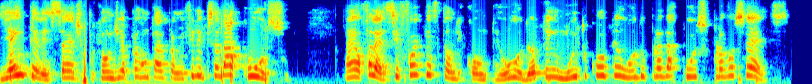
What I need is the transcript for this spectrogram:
E é interessante, porque um dia perguntaram para mim, Felipe, você dá curso? Aí eu falei, se for questão de conteúdo, eu tenho muito conteúdo para dar curso para vocês.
